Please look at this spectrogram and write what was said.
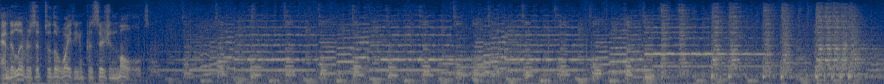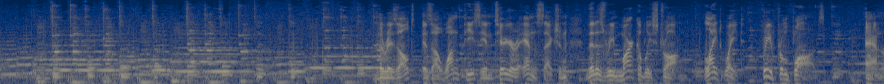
and delivers it to the waiting precision molds. Result is a one-piece interior end section that is remarkably strong, lightweight, free from flaws, and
